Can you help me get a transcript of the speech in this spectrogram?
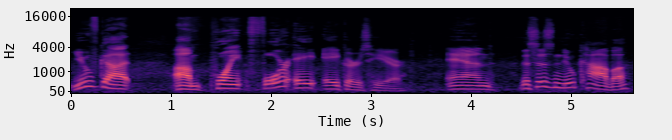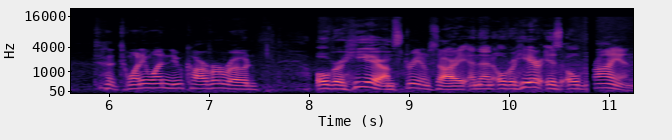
You've got um, 0.48 acres here, and this is New Cava, 21 New Carver Road. Over here, I'm street, I'm sorry, and then over here is O'Brien.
